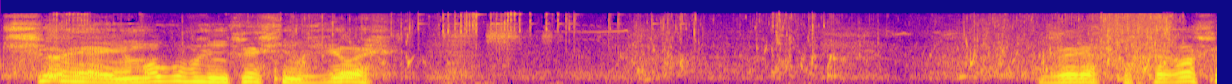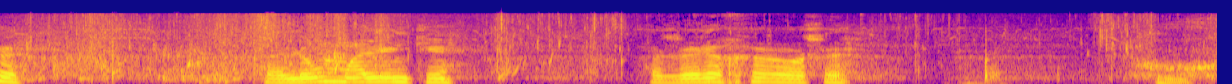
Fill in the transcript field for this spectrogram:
Все, я не могу, блин, ничего с ним сделать. Жерех-то хороший. а Люм маленький. А жерех хороший. Фух.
